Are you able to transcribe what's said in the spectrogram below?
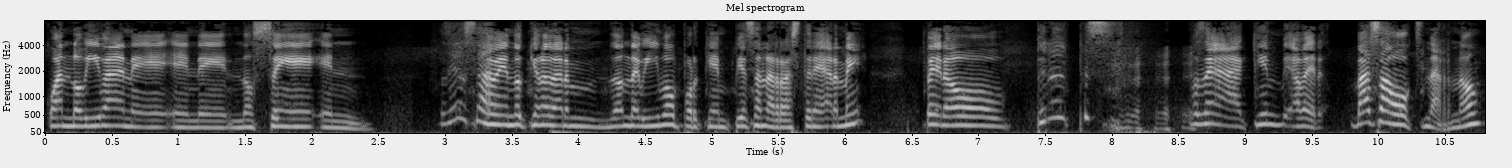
cuando vivan en, en, eh, no sé, en... Pues ya saben, no quiero dar dónde vivo porque empiezan a rastrearme, pero, pero pues, o sea, ¿quién, a ver, vas a Oxnard, ¿no?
